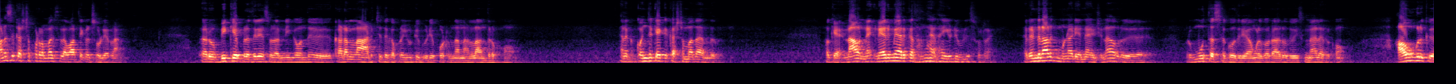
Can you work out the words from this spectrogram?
மனசு கஷ்டப்படுற மாதிரி சில வார்த்தைகள் சொல்லிடுறாங்க. ஒரு பிகே பிரதரே சொல்கிறார் நீங்கள் வந்து கடன்லாம் அடிச்சதுக்கப்புறம் யூடியூப் வீடியோ போட்டிருந்தா நல்லா இருந்திருக்கும். எனக்கு கொஞ்சம் கேட்க கஷ்டமாக தான் இருந்தது. ஓகே நான் நே நேர்மையாக இருக்கிறதா தான் நான் யூடியூப்லேயே சொல்கிறேன் ரெண்டு நாளுக்கு முன்னாடி என்ன ஆயிடுச்சுன்னா ஒரு ஒரு மூத்த சகோதரி அவங்களுக்கு ஒரு அறுபது வயசுக்கு மேலே இருக்கும். அவங்களுக்கு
